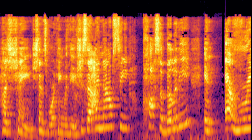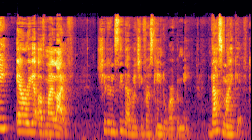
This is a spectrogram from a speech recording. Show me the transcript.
has changed since working with you. She said, I now see possibility in every area of my life. She didn't see that when she first came to work with me. That's my gift.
